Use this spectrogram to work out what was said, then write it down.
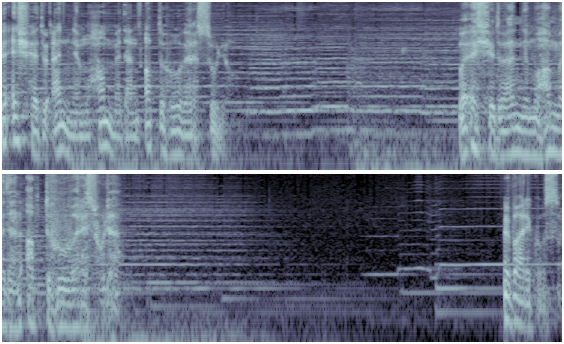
ve eşhedü enne Muhammeden abduhu ve resulü. ve eşhedü enne Muhammeden abduhu ve resulü. Mübarek olsun.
